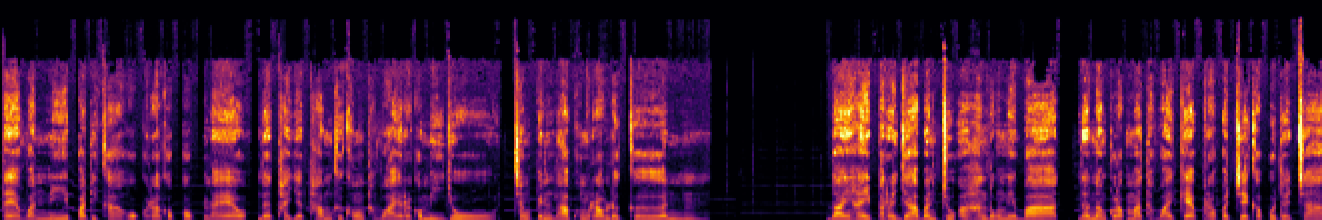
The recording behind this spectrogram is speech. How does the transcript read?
แต่วันนี้ปฏิฆาหกเราก็พบแล้ว และทายธรรมคือของถวายเราก็มีอยู่ ช่างเป็นลาภของเราเหลือเกิน ได้ให้ภรรยาบรรจุอาหารลงในบาตรแล้วนำกลับมาถวายแก่พระปัจเจกพุทธเจ้า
